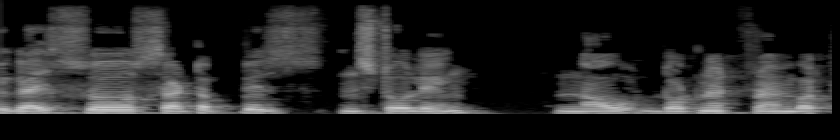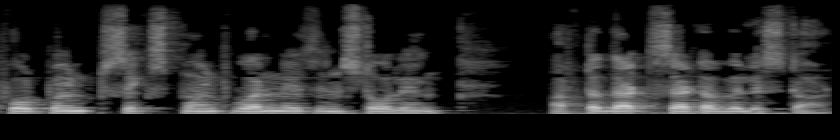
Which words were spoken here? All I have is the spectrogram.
okay guys so setup is installing. Now .NET framework 4.6.1 is installing. After that setup will start.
